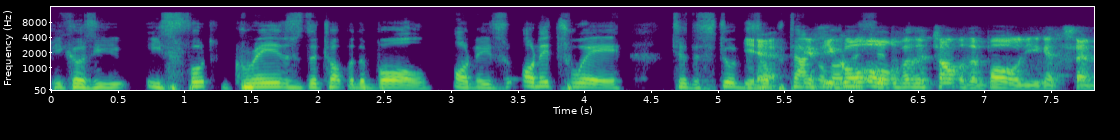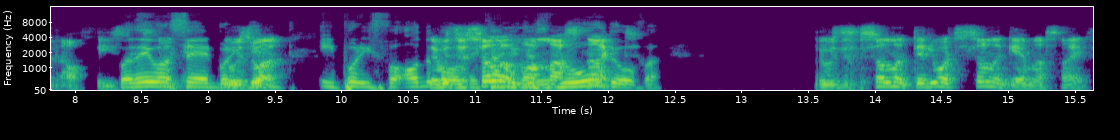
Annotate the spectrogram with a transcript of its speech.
Because he his foot grazed the top of the ball on his on its way to the studs Yeah. up tackle. If you go over the top of the ball, you get sent off these But days, they were saying, but there he one. He put his foot on the There ball. was a and it kinda Sunderland one last night. Over. There was a Sunderland. Did you watch the Sunderland game last night?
